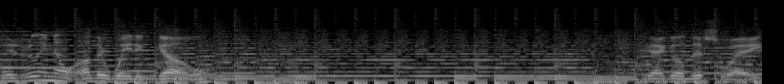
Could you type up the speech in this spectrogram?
There's really no other way to go. You gotta go this way.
